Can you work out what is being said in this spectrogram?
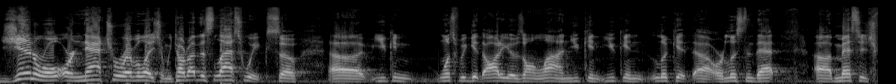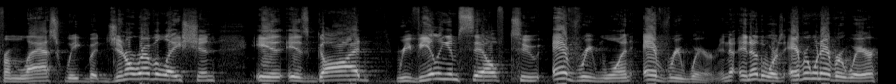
general or natural revelation. We talked about this last week, so uh, you can once we get the audios online, you can you can look at uh, or listen to that uh, message from last week. But general revelation is, is, God revealing Himself to everyone everywhere. In, in other words, everyone everywhere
